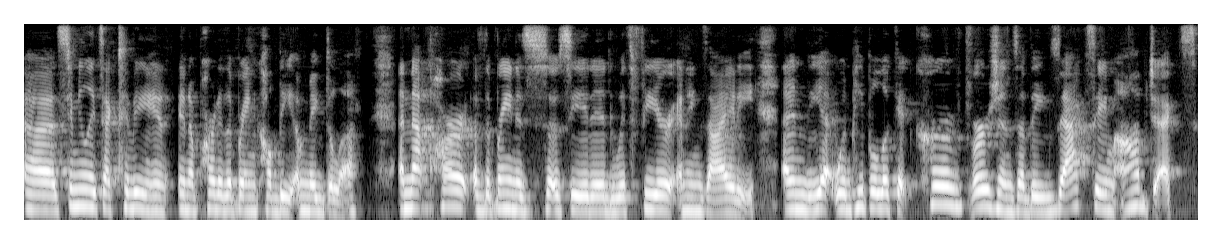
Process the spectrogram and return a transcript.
uh, stimulates activity in, in, a part of the brain called the amygdala. And that part of the brain is associated with fear and anxiety. And yet, when people look at curved versions of the exact same objects,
